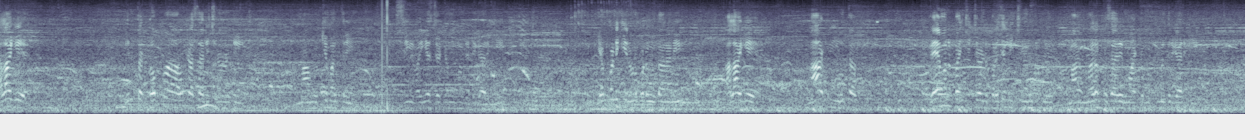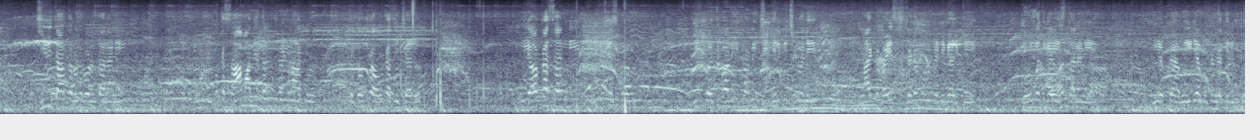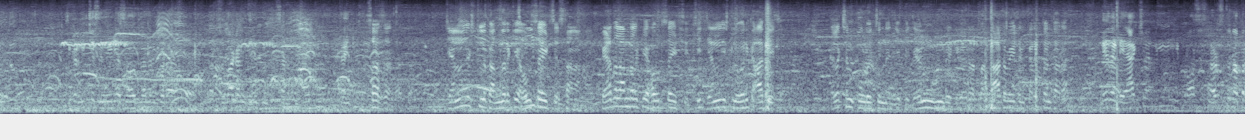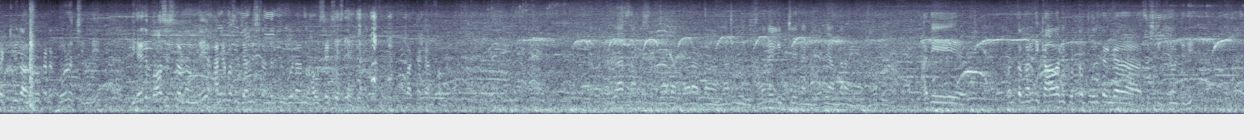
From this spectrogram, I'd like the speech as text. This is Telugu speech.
అలాగే ఇంత గొప్ప అవకాశాన్ని ఇచ్చినటువంటి మా ముఖ్యమంత్రి శ్రీ వైఎస్ జగన్మోహన్ రెడ్డి గారికి ఎప్పటికీ రుణపడి ఉంటానని అలాగే నాకు ఇంత ప్రేమను పంచించే ప్రజలు ఇచ్చినందుకు మా మరొకసారి మా ముఖ్యమంత్రి గారికి జీవితాంతం రుణపడి ఉంటానని ఒక సామాన్య దళితులను నాకు ఇంత గొప్ప అవకాశం ఇచ్చారు ఈ అవకాశాన్ని యూజ్ చేసుకొని ప్రతిభను నుంచి గెలిపించుకొని మా యొక్క వైఎస్ జగన్మోహన్ రెడ్డి గారికి బహుమతిగా ఇస్తానని ఈ యొక్క మీడియా ముఖంగా తెలుపుకుంటూ ఇక్కడ ఇచ్చేసిన మీడియా సోదరులందరికీ కూడా శుభాకాంక్షలు తెలుపుకుంటూ సెలవు థ్యాంక్ యూ సార్ సార్. జర్నలిస్టులకు అందరికీ హౌస్ సైట్స్ ఇస్తానన్నారు. పేదలందరికీ హౌస్ సైట్స్ ఇచ్చి జర్నలిస్టుల వరకు ఆపేశారు. ఎలక్షన్ కోడ్ వచ్చిందని చెప్పి జగన్మోహన్ రెడ్డి గారు అట్లా దాట వేయడం కరెక్ట్ అంటారా? లేదండి యాక్చువల్లీ ప్రాసెస్ నడుస్తున్న ప్రక్రియలో అనుకోకుండా కోడ్ వచ్చింది. ఇదైతే ప్రాసెస్లోనే ఉంది. హండ్రెడ్ పర్సెంట్ జర్నలిస్ట్ అందరికీ కూడా హౌస్ సెట్స్ ఇస్తాయి పక్క కన్ఫర్మ్ అది కొంతమంది కావాలని కుట్రపూరితంగా సృష్టించినటువంటిది.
